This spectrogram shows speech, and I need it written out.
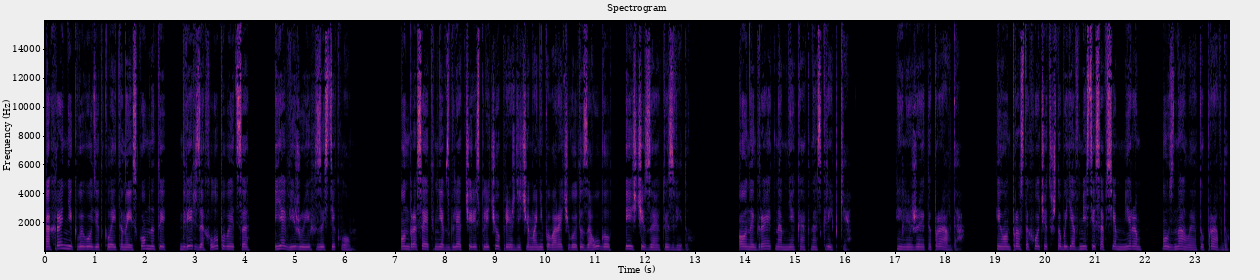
Охранник выводит Клейтона из комнаты, дверь захлопывается, я вижу их за стеклом. Он бросает мне взгляд через плечо, прежде чем они поворачивают за угол и исчезают из виду. Он играет на мне как на скрипке. Или же это правда? И он просто хочет, чтобы я вместе со всем миром узнала эту правду.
